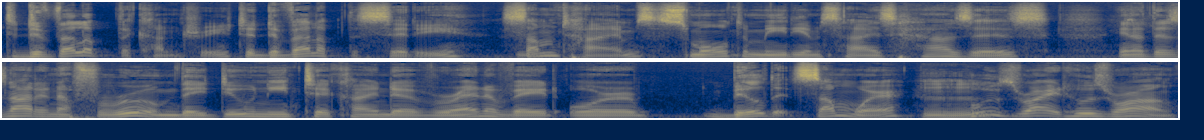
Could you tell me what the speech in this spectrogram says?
to develop the country, to develop the city, sometimes small to medium sized houses, you know, there's not enough room. They do need to kind of renovate or build it somewhere. Mm-hmm. Who's right? Who's wrong?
